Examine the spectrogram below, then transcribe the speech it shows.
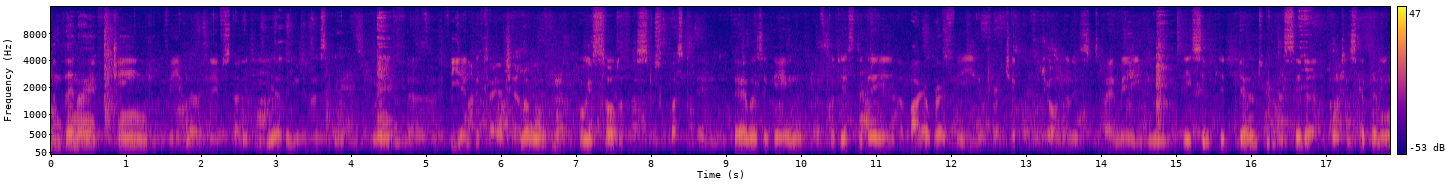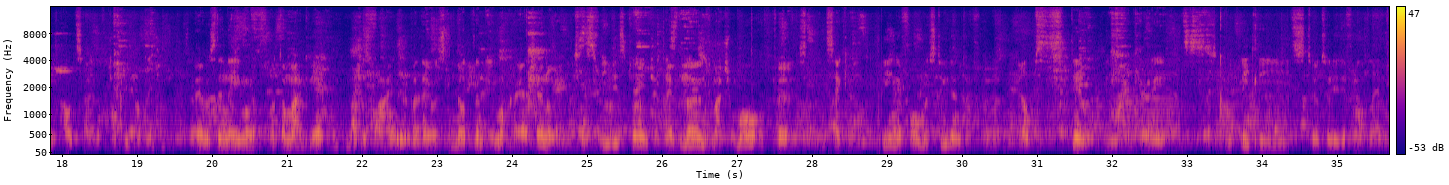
and then I've changed to Vienna, and I've studied here, the university, with uh, the Chaya Czernowin, who is sort of a superstar. And there was again, I've got yesterday a biography of a Czech journalist by me who they simply don't consider what is happening outside of Czech Republic. There was the name of Otomar Kvěch, which is fine, but there was not the name of Chaya Czernowin, which is really strange. I've learned much more of first and second. Being a former student of her helps still in my career. It's completely, it's totally different level.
